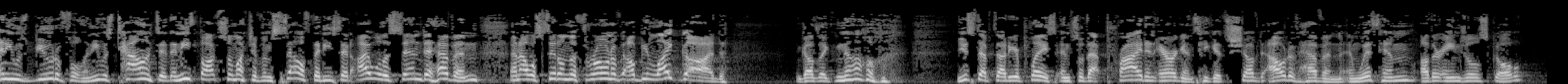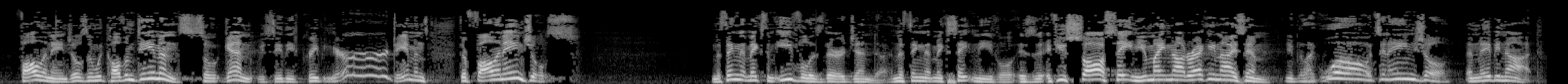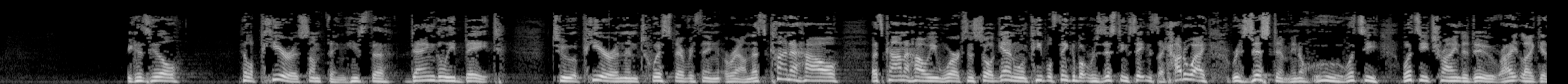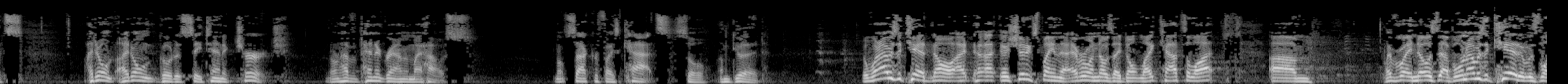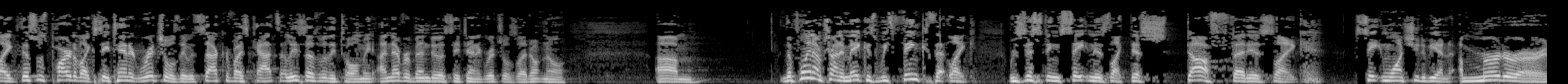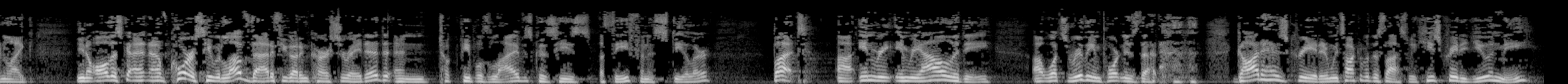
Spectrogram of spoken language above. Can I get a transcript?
And he was beautiful and he was talented and he thought so much of himself that he said, I will ascend to heaven and I will sit on the throne of, I'll be like God. And God's like, no, you stepped out of your place. And so that pride and arrogance, he gets shoved out of heaven and with him, other angels go, fallen angels, and we call them demons. So again, we see these creepy demons. They're fallen angels. And the thing that makes them evil is their agenda. And the thing that makes Satan evil is that if you saw Satan, you might not recognize him. You'd be like, whoa, it's an angel. And maybe not. Because he'll, he'll appear as something. He's the dangly bait to appear and then twist everything around. That's kind of how that's kind of how he works. And so again, when people think about resisting Satan, it's like, how do I resist him? You know, ooh, what's he what's he trying to do? Right? Like it's I don't I don't go to satanic church. I don't have a pentagram in my house. Don't sacrifice cats, so I'm good. But when I was a kid, no, I, I should explain that. Everyone knows I don't like cats a lot. Um, everybody knows that. But when I was a kid, it was like this was part of like satanic rituals. They would sacrifice cats. At least that's what they told me. I never been to a satanic ritual, so I don't know. Um, the point I'm trying to make is we think that like resisting Satan is like this stuff that is like Satan wants you to be an, a murderer and like you know, all this guy. And of course, he would love that if you got incarcerated and took people's lives because he's a thief and a stealer. But uh, in, re- in reality, uh, what's really important is that God has created, and we talked about this last week, He's created you and me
